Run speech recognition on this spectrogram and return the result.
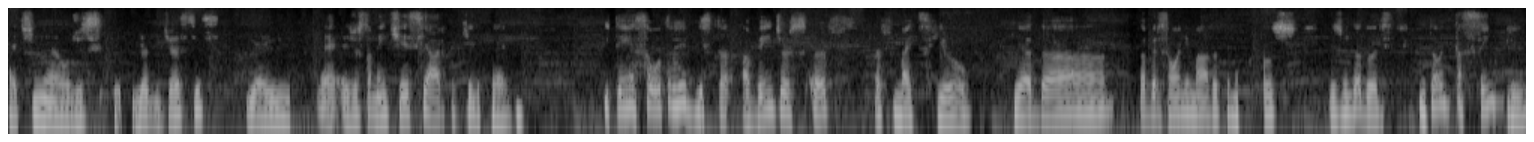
Aí tinha o Just, Young Justice, e aí é, é justamente esse arco que ele pega. E tem essa outra revista, Avengers Earth, Earth Mights Hero, que é da, da versão animada também dos, dos Vingadores. Então ele tá sempre,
